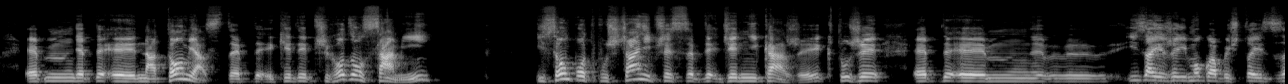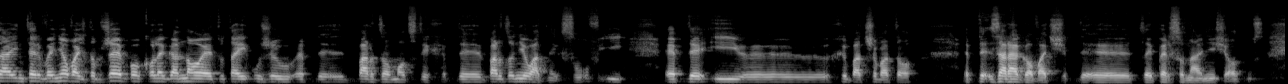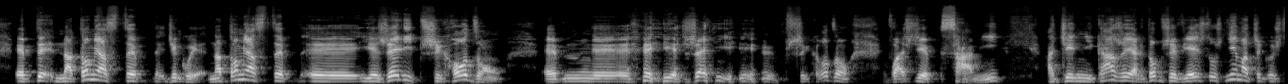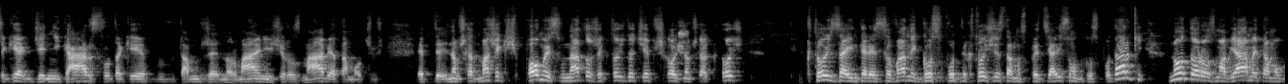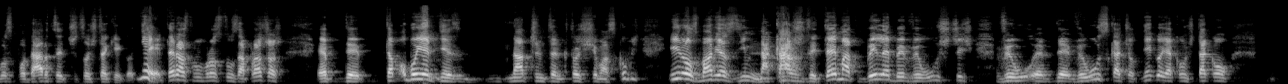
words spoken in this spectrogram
natomiast kiedy przychodzą sami, i są podpuszczani przez dziennikarzy, którzy Iza, jeżeli mogłabyś tutaj zainterweniować dobrze, bo kolega Noe tutaj użył bardzo mocnych, bardzo nieładnych słów i, i chyba trzeba to zareagować, tutaj personalnie się odniósł. Natomiast, dziękuję, natomiast jeżeli przychodzą jeżeli przychodzą właśnie sami, a dziennikarze, jak dobrze wiesz, to już nie ma czegoś takiego jak dziennikarstwo, takie tam, że normalnie się rozmawia tam o czymś. Na przykład masz jakiś pomysł na to, że ktoś do ciebie przychodzi, na przykład ktoś, ktoś zainteresowany, gospod- ktoś jest tam specjalistą od gospodarki, no to rozmawiamy tam o gospodarce czy coś takiego. Nie, teraz po prostu zapraszasz, tam obojętnie na czym ten ktoś się ma skupić i rozmawiasz z nim na każdy temat, byleby wyłuszczyć, wy, e, wyłuskać od niego jakąś taką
